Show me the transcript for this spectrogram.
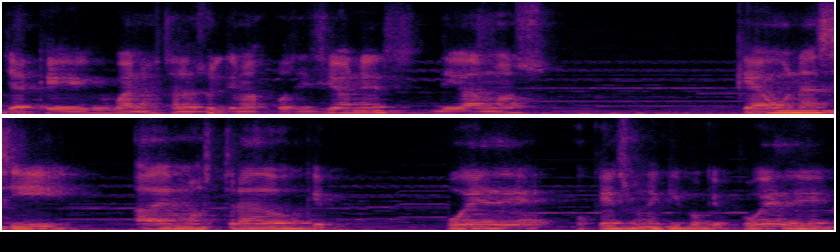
ya que bueno, está en las últimas posiciones, digamos que aún así ha demostrado que puede, o que es un equipo que puede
